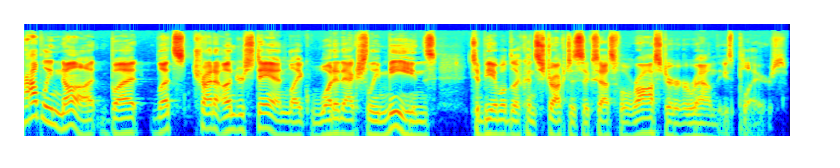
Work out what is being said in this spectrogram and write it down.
Probably not, but let's try to understand like what it actually means to be able to construct a successful roster around these players.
